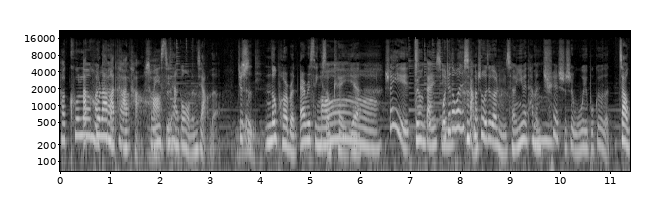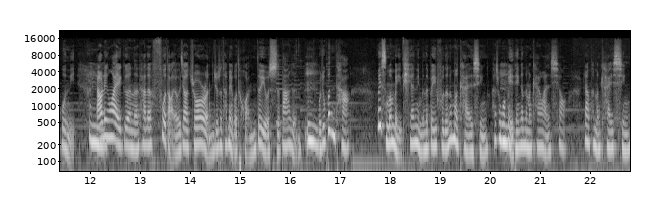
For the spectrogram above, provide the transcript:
阿库拉马马塔塔，什么意思经？常跟我们讲的，就是 no problem，everything is okay，yeah。哦所以不用担心。我觉得我很享受这个旅程，因为他们确实是无微不至的照顾你。嗯，然后另外一个呢，他的副导游叫 Joran，就是他们有个团队有十八人，嗯我就问他，为什么每天你们的背负的那么开心？他说我每天跟他们开玩笑，让他们开心，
